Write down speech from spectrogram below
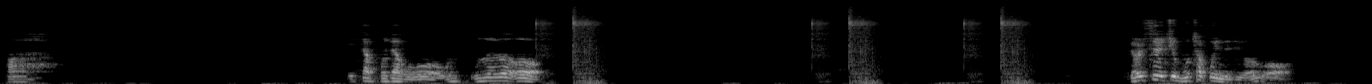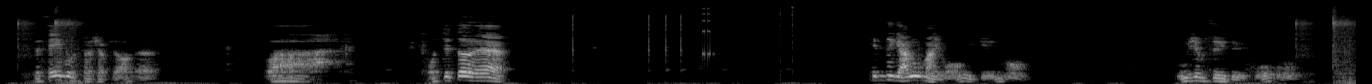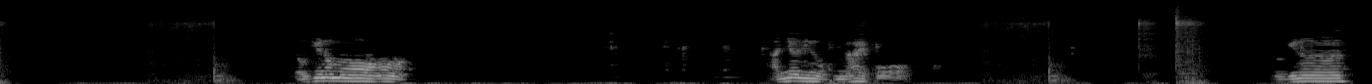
어. 아. 이따 보자고. 우- 우선, 어. 열쇠를 지금 못 찾고 있는데, 지금, 어. 자, 세이브 다시 합시다, 예. 와. 어쨌든, 예. 힘들게 하는구만, 이거, 이 게임, 어. 음식 쓰기도 있고, 어. 여기는 뭐, 어. 안 열리는 거 분명하고, 여기는,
